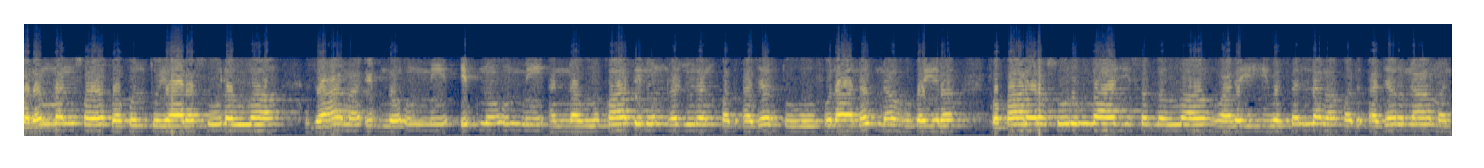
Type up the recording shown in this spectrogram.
فلما انصرف قلت يا رسول الله، زعم ابن أمي, ابن أمي أنه قاتل رجلا قد أجرته فلان ابن هبيرة فقال رسول الله صلى الله عليه وسلم قد أجرنا من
